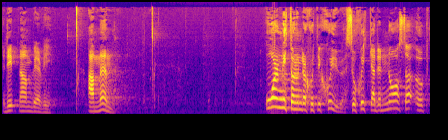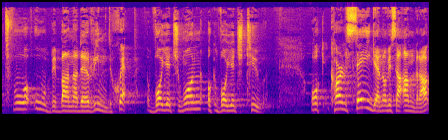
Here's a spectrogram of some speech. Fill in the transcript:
i ditt namn ber vi. Amen. År 1977 så skickade NASA upp två obemannade rymdskepp, Voyage 1 och Voyage 2. Och Carl Sagan och vissa andra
